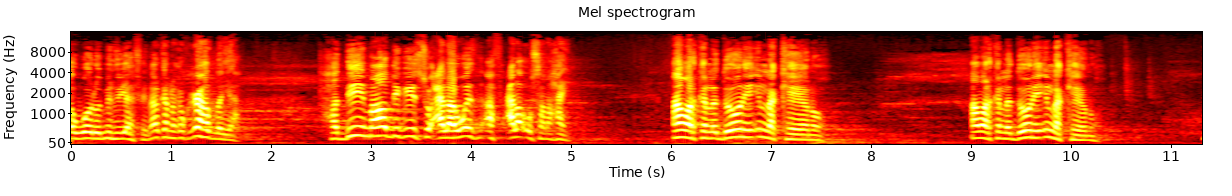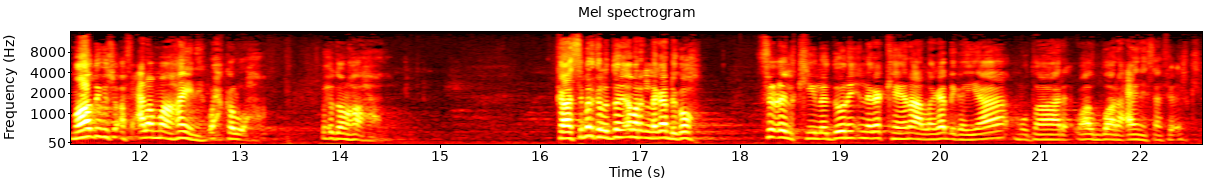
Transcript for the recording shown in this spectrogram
اأwalu minhu yafrim halkan wuxuu kaga hadlaya haddii maadigiisu calaa wasni afcala uusan ahayn amarkan la doonaya in la keeno amarkan la doonaya in la keeno maadigiisu afcala ma ahayne wax kalu ahaa wuxuu doona ha ahaado kaasi marka la doonaya amar in laga dhigo ficilkii la doonaya in laga keenaa laga dhigayaa mudaaric waad mudaaracaynaysaa ficilkii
